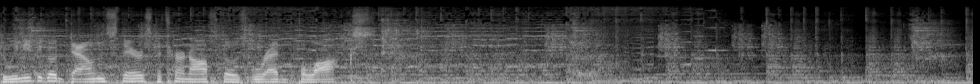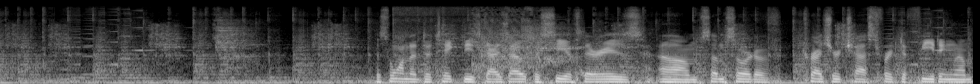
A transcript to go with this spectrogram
Do we need to go downstairs to turn off those red blocks? Just wanted to take these guys out to see if there is um, some sort of treasure chest for defeating them.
